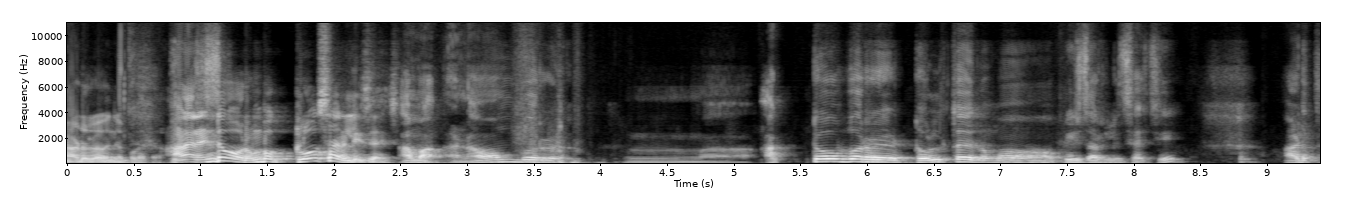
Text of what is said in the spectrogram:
நடுவில் கொஞ்சம் ஆனால் ரெண்டும் ரொம்ப க்ளோஸாக ரிலீஸ் ஆச்சு. ஆமாம் நவம்பர் அக்டோபர் டுவெல்த்து என்னமோ பீஸா ரிலீஸ் ஆச்சு. அடுத்த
